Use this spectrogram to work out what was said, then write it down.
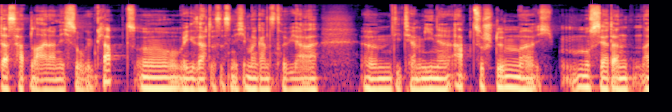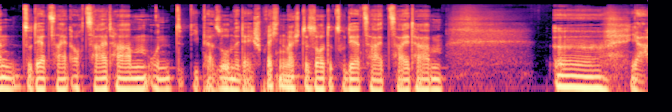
Das hat leider nicht so geklappt. Äh, wie gesagt, es ist nicht immer ganz trivial, ähm, die Termine abzustimmen. Ich muss ja dann an, zu der Zeit auch Zeit haben und die Person, mit der ich sprechen möchte, sollte zu der Zeit Zeit haben. Äh, ja,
